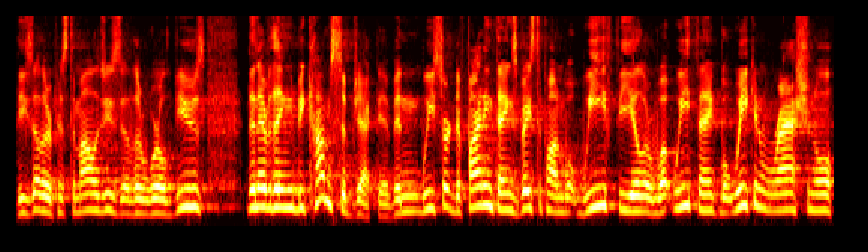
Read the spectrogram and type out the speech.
these other epistemologies, other worldviews, then everything becomes subjective. And we start defining things based upon what we feel or what we think, what we can rational,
